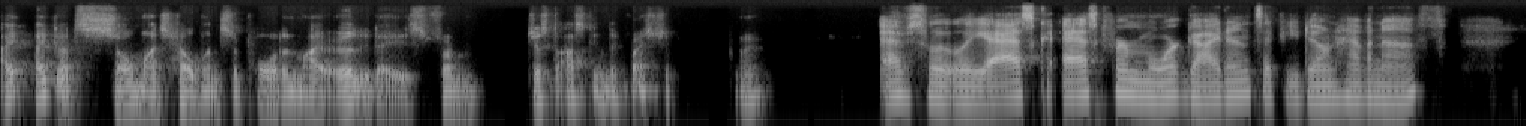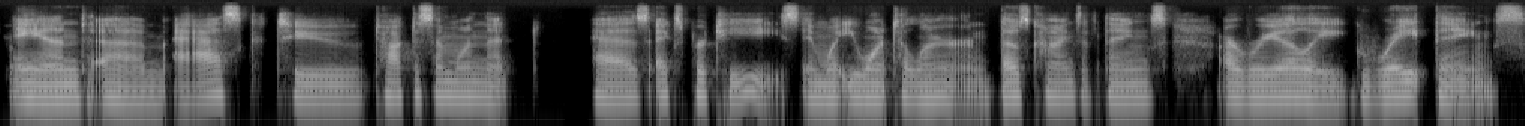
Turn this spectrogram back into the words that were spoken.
I I got so much help and support in my early days from just asking the question right? Absolutely. Ask ask for more guidance if you don't have enough. And um, ask to talk to someone that has expertise in what you want to learn. Those kinds of things are really great things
